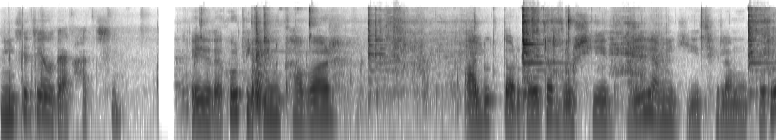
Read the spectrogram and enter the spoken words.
নিচে যেও দেখাচ্ছি। এই যে দেখো, টিফিন খাবার, আলুর তরকারিটা বসিয়ে দিয়েই আমি গিয়েছিলাম উপরে।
